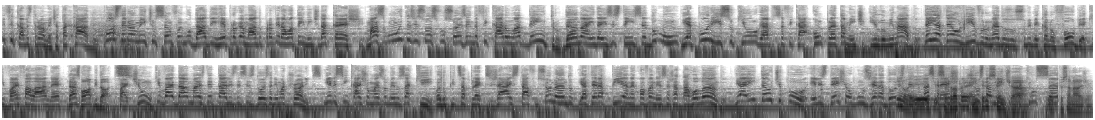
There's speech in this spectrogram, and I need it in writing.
e ficava extremamente atacado. Posteriormente, o Sam foi mudado e reprogramado para virar um atendente da creche, mas muitas de suas funções ainda ficaram lá dentro, dando ainda a existência do Moon, e é por isso que o lugar precisa ficar completamente iluminado. Tem até o livro, né, do Submecanofobia, que vai falar, né, das Bob Dots, parte 1, que vai dar mais detalhes desses dois animatronics. E eles se encaixam mais ou menos aqui, quando o Pizzaplex já está funcionando e a terapia, né, com a Vanessa já tá rolando. E aí, então, tipo, eles deixam alguns geradores Não, dentro da esse, esse creche drop é justamente interessante, para ah, que o Sam o personagem.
